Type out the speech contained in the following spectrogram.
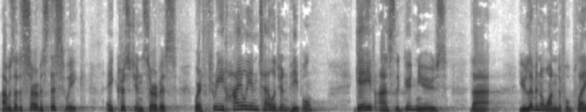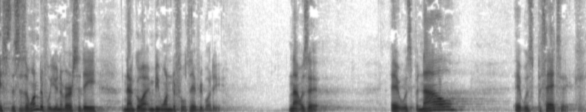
I was at a service this week, a Christian service, where three highly intelligent people gave as the good news that you live in a wonderful place, this is a wonderful university, now go out and be wonderful to everybody. And that was it. It was banal, it was pathetic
